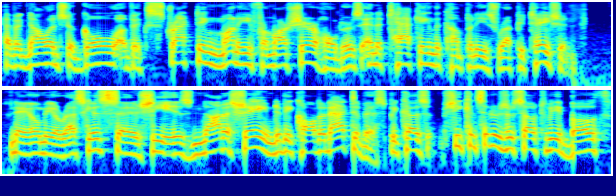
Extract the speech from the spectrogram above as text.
have acknowledged a goal of extracting money from our shareholders and attacking the company's reputation. Naomi Oreskes says she is not ashamed to be called an activist because she considers herself to be both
